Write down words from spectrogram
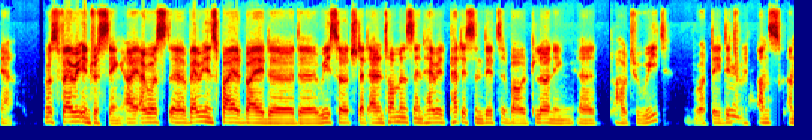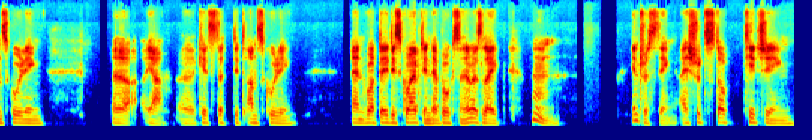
yeah it was very interesting i, I was uh, very inspired by the the research that alan thomas and harriet pattison did about learning uh, how to read what they did mm. with uns- unschooling uh, yeah, uh, kids that did unschooling and what they described in their books. And it was like, hmm, interesting. I should stop teaching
